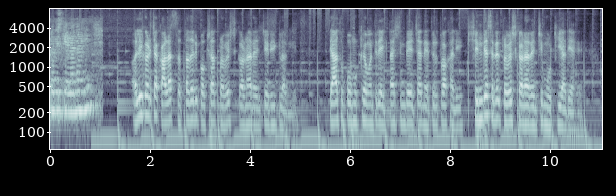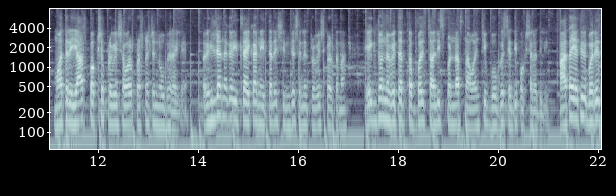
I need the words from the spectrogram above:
प्रवेश केला नाही. अलीकडच्या काळात सत्ताधारी पक्षात प्रवेश करणाऱ्यांची रीक लागली. त्यात उपमुख्यमंत्री एकनाथ शिंदे यांच्या नेतृत्वाखाली शिंदे सेनेत प्रवेश करणाऱ्यांची मोठी यादी आहे. मात्र याच पक्ष प्रवेशावर प्रश्नचिन्ह उभे राहिले. अहिल्यानगर इथल्या एका नेत्याने शिंदे सेनेत प्रवेश करताना एक दोन नव्हे तर तब्बल चाळीस पन्नास नावांची बोगस यादी पक्षाला दिली. आता यातील बरेच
